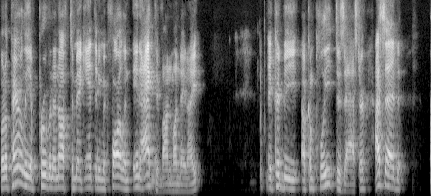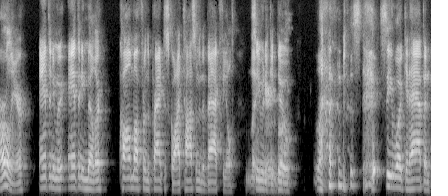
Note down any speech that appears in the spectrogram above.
but apparently have proven enough to make Anthony McFarland inactive on Monday night. It could be a complete disaster. I said earlier, Anthony Anthony Miller, call him up from the practice squad, toss him in the backfield, Let see what he could do. Just see what can happen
